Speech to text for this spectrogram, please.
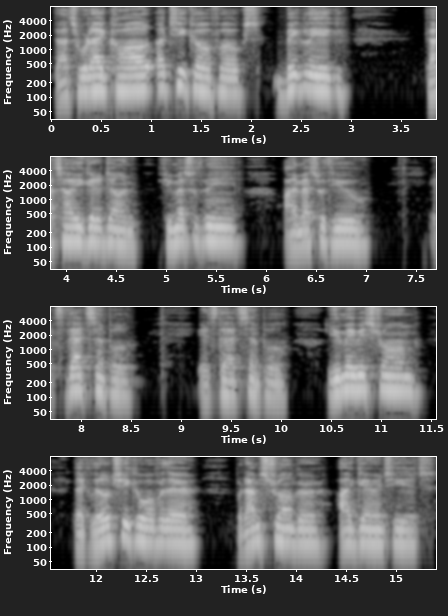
That's what I call a Tico, folks. Big league. That's how you get it done. If you mess with me, I mess with you. It's that simple. It's that simple. You may be strong, like little Chico over there, but I'm stronger. I guarantee it.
